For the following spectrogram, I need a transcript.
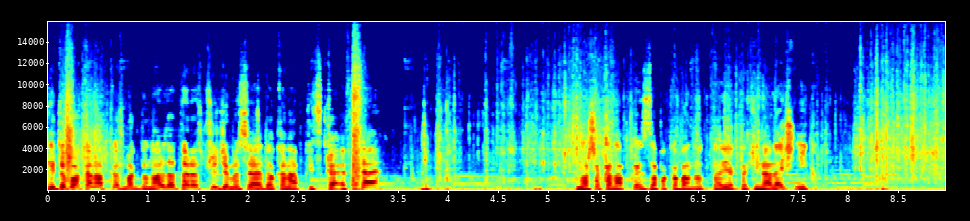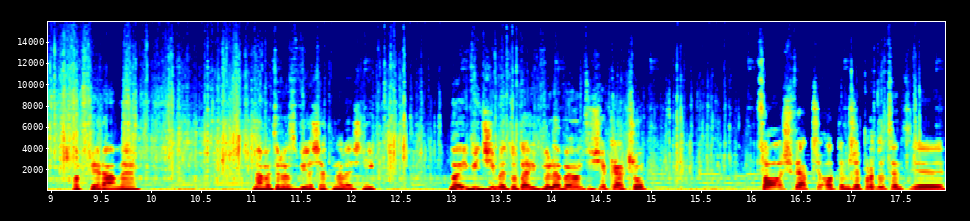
I to była kanapka z McDonalda. Teraz przejdziemy sobie do kanapki z KFC. Nasza kanapka jest zapakowana tutaj jak taki naleśnik. Otwieramy. Nawet rozwija się jak naleśnik. No i widzimy tutaj wylewający się ketchup. Co świadczy o tym, że producent yy,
